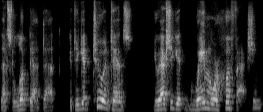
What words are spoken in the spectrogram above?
that's looked at that. If you get too intense, you actually get way more hoof action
